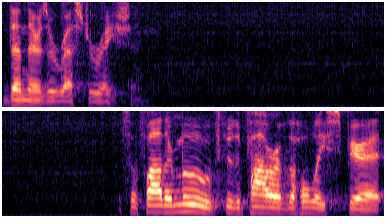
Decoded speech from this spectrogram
then there's a restoration. So, Father, move through the power of the Holy Spirit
